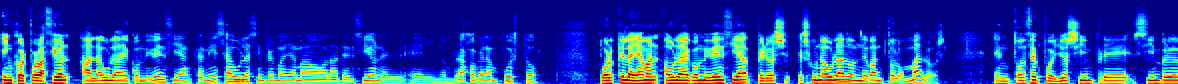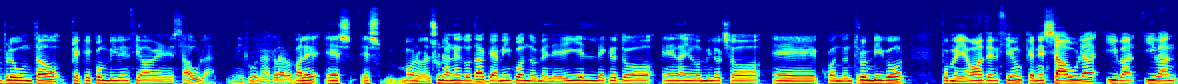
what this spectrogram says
incorporación al aula de convivencia, que a mí esa aula siempre me ha llamado la atención el, el nombrajo que le han puesto, porque la llaman aula de convivencia, pero es un aula donde van todos los malos. Entonces, pues yo siempre, siempre me he preguntado que qué convivencia va a haber en esa aula. Ninguna, claro. ¿Vale? Es, es, bueno, es una anécdota que a mí cuando me leí el decreto en el año 2008, eh, cuando entró en vigor, pues me llamó la atención que en esa aula iban, iban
